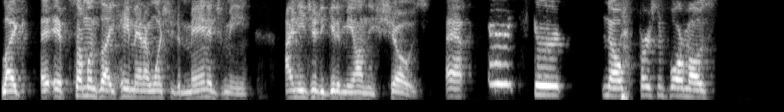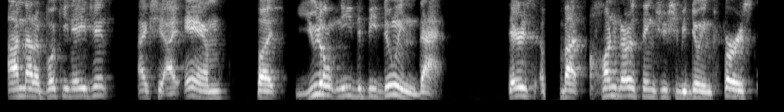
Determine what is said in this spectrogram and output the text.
Like if someone's like, "Hey man, I want you to manage me. I need you to get me on these shows." Eh, skirt. No, first and foremost, I'm not a booking agent. Actually, I am, but you don't need to be doing that. There's about a hundred other things you should be doing first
